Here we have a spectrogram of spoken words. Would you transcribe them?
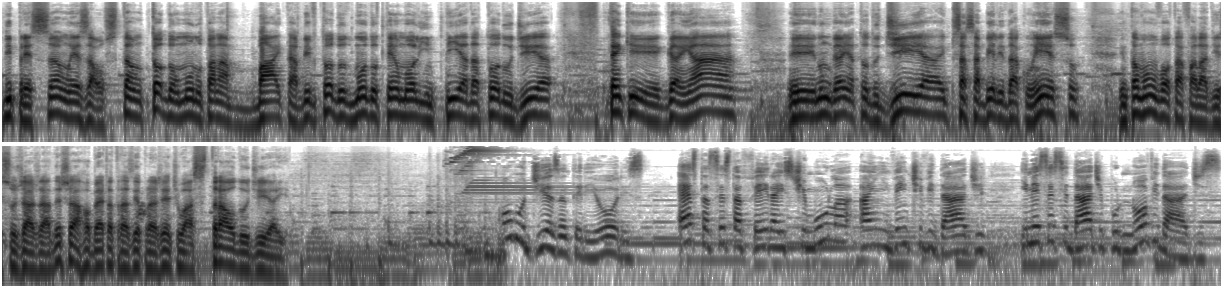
de pressão, exaustão. Todo mundo tá na baita vivo, todo mundo tem uma Olimpíada todo dia. Tem que ganhar e não ganha todo dia e precisa saber lidar com isso. Então vamos voltar a falar disso já já. Deixa a Roberta trazer pra gente o Astral do Dia aí. Como dias anteriores, esta sexta-feira estimula a inventividade e necessidade por novidades.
